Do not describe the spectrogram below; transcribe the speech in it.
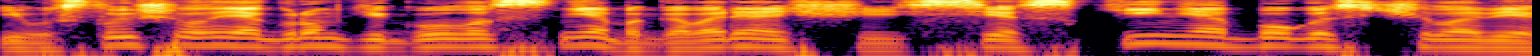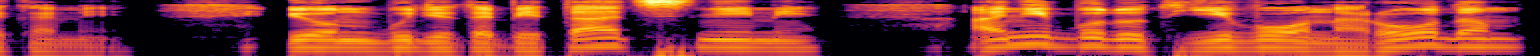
И услышал я громкий голос с неба, говорящий, «Се скиния Бога с человеками, и Он будет обитать с ними, они будут Его народом,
